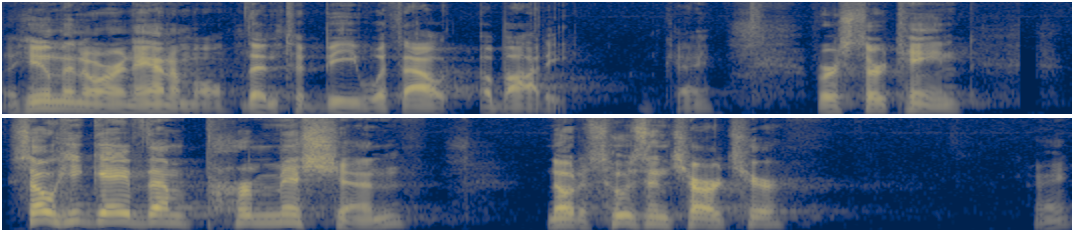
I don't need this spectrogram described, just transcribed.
a human or an animal, than to be without a body. Okay? Verse 13. So he gave them permission. Notice who's in charge here? Right?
